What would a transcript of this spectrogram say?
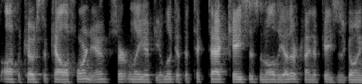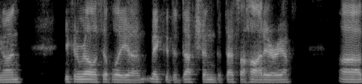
off the coast of California. Certainly, if you look at the Tic Tac cases and all the other kind of cases going on, you can relatively uh, make the deduction that that's a hot area. Uh,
